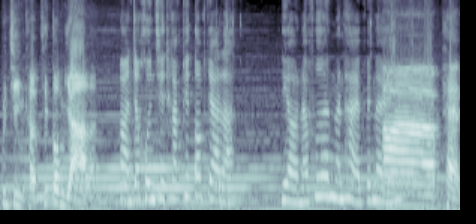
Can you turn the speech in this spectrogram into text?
คุณชินครับที่ต้มยาล่ะก่อนจะคุณชิดครับที่ต้มยาล่ะ เดี๋ยวนะเพื่อนมันหายไปไหน อ่าแผ่น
